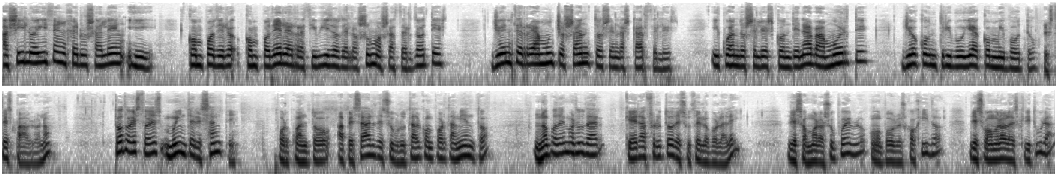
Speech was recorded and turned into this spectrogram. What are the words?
Así lo hice en Jerusalén y, con, con poderes recibidos de los sumos sacerdotes, yo encerré a muchos santos en las cárceles y cuando se les condenaba a muerte, yo contribuía con mi voto. Este es Pablo, ¿no? Todo esto es muy interesante, por cuanto, a pesar de su brutal comportamiento, no podemos dudar que era fruto de su celo por la ley, de su amor a su pueblo, como pueblo escogido, de su amor a la escritura,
